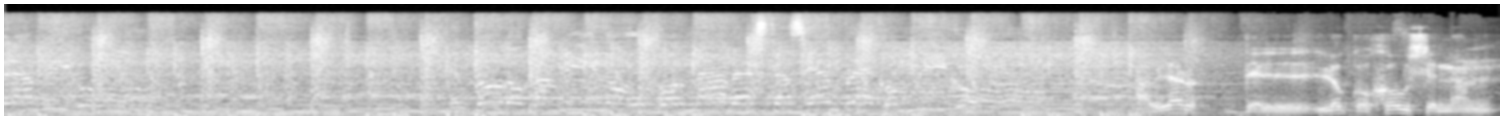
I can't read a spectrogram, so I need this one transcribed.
el amigo. En todo camino y por nada está siempre conmigo. Hablar del loco Houseman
